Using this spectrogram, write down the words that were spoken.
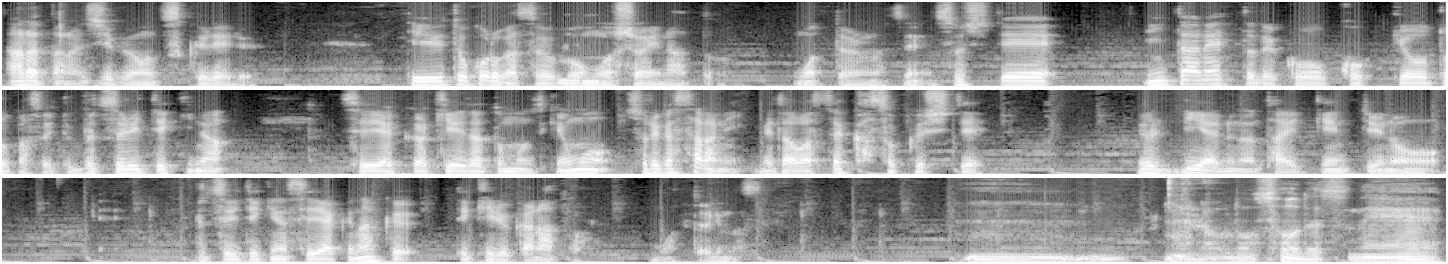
新たな自分を作れる。っていうところがすごく面白いなと思っておりますね。そして、インターネットでこう、国境とかそういった物理的な制約が消えたと思うんですけども、それがさらにメタバースで加速して、よりリアルな体験っていうのを物理的な制約なくできるかなと思っております。うんなるほど、そうですね。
